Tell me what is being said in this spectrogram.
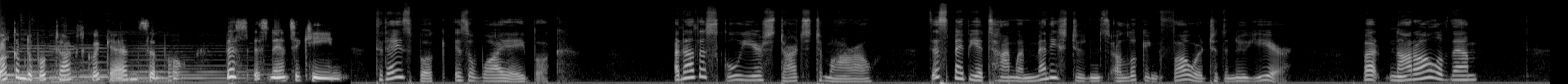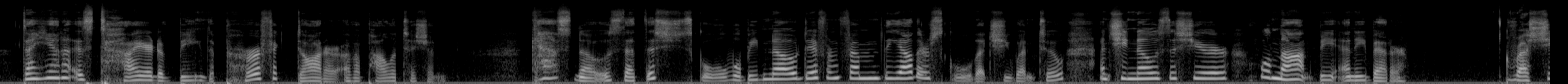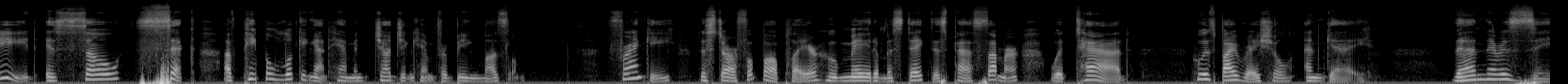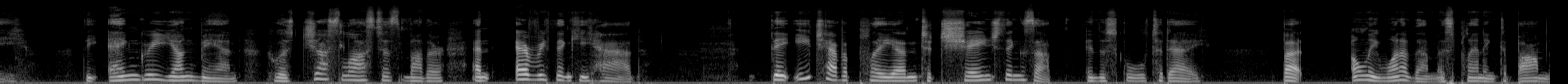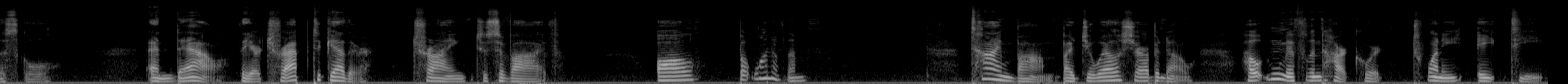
Welcome to Book Talks Quick and Simple. This is Nancy Keane. Today's book is a YA book. Another school year starts tomorrow. This may be a time when many students are looking forward to the new year, but not all of them. Diana is tired of being the perfect daughter of a politician. Cass knows that this school will be no different from the other school that she went to, and she knows this year will not be any better. Rashid is so sick of people looking at him and judging him for being Muslim. Frankie, the star football player who made a mistake this past summer with Tad, who is biracial and gay. Then there is Z, the angry young man who has just lost his mother and everything he had. They each have a plan to change things up in the school today, but only one of them is planning to bomb the school. And now they are trapped together, trying to survive. All but one of them. Time Bomb by Joelle Charbonneau, Houghton Mifflin Harcourt, 2018.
